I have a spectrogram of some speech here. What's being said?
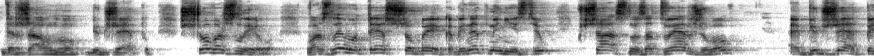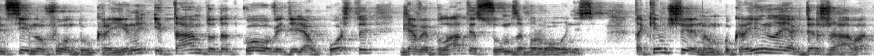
державного бюджету. Що важливо? Важливо те, щоб кабінет міністрів вчасно затверджував е, бюджет пенсійного фонду України і там додатково виділяв кошти для виплати сум заборгованості. Таким чином, Україна як держава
